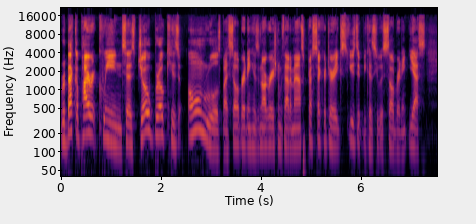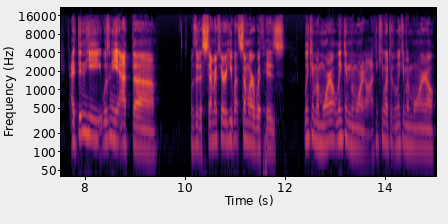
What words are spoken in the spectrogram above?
Rebecca Pirate Queen says Joe broke his own rules by celebrating his inauguration without a mask. Press secretary excused it because he was celebrating. Yes, I didn't he wasn't he at the was it a cemetery? He went somewhere with his Lincoln Memorial. Lincoln Memorial. I think he went to the Lincoln Memorial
